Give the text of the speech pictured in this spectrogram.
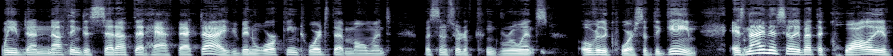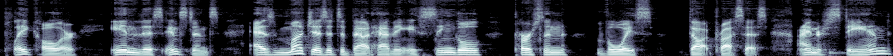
when you've done nothing to set up that halfback dive. You've been working towards that moment with some sort of congruence over the course of the game. It's not even necessarily about the quality of play caller in this instance as much as it's about having a single person voice thought process. I understand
